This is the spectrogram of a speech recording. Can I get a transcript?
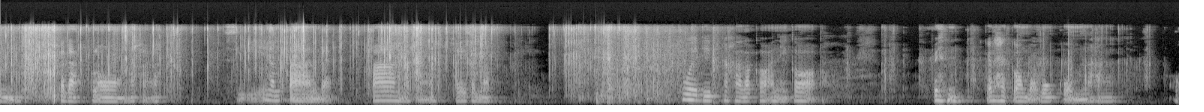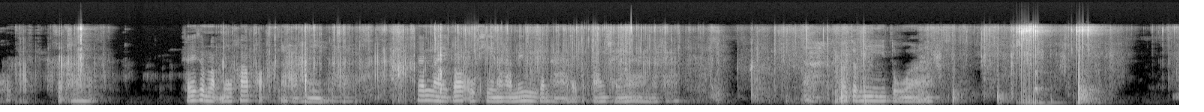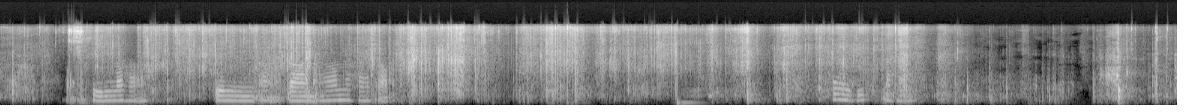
กระดาษกรองนะคะ สีน้ำตาลแบบป้านนะคะ ใช้สำหรับถ้วยดิฟนะคะ แล้วก็อันนี้ก็เป็นกระดาษกรองแบบวงกลมนะคะ โอ้โห สภาพ ใช้สำหรับโมคาพอตนะคะนี่นะคะด้านในก็โอเคนะคะ ไม่มีปัญหาอะไรกับการใช้งานนะคะก็จะมีตัวสองชิ้นนะคะ เป็นอ่ากาน้ำนะคะกับถ้วยดิฟนะคะ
